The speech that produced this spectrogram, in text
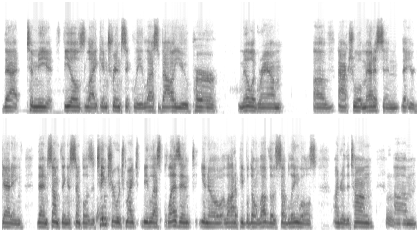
that to me it feels like intrinsically less value per milligram of actual medicine that you're getting than something as simple as a tincture which might be less pleasant you know a lot of people don't love those sublinguals under the tongue Hmm. um,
